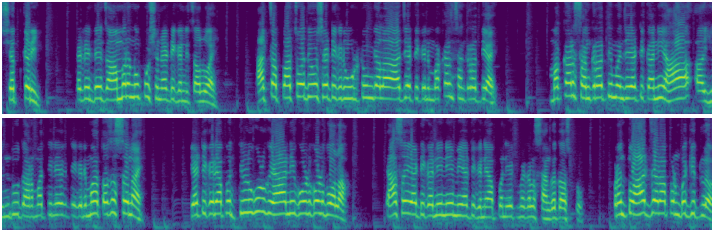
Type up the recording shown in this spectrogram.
शेतकरी त्या ठिकाणी त्यांचं आमरण उपोषण या ठिकाणी चालू आहे. आजचा पाचवा दिवस या ठिकाणी उलटून गेला. आज या ठिकाणी मकर संक्रांती आहे. मकर संक्रांती म्हणजे या ठिकाणी हा हिंदू धर्मातील या ठिकाणी महत्त्वाचा सण आहे. या ठिकाणी आपण तिळगुळ घ्या आणि गोड गोड बोला. असं या ठिकाणी नेहमी या ठिकाणी आपण एकमेकाला सांगत असतो. परंतु आज जर आपण बघितलं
